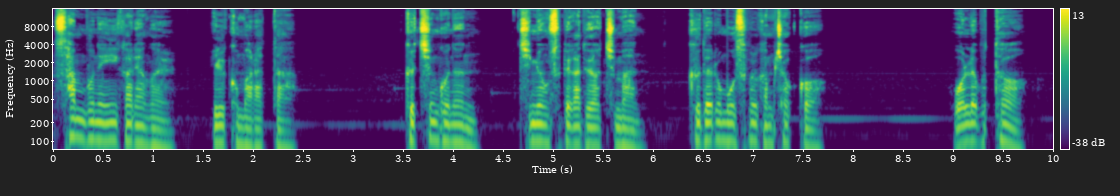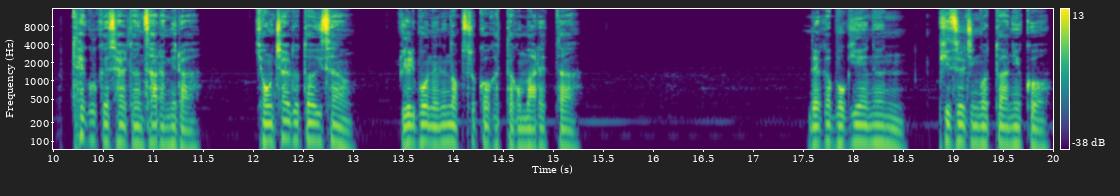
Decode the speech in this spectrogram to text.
3분의 2가량을 잃고 말았다. 그 친구는 지명수배가 되었지만 그대로 모습을 감췄고 원래부터 태국에 살던 사람이라 경찰도 더 이상 일본에는 없을 것 같다고 말했다. 내가 보기에는 빚을 진 것도 아니고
